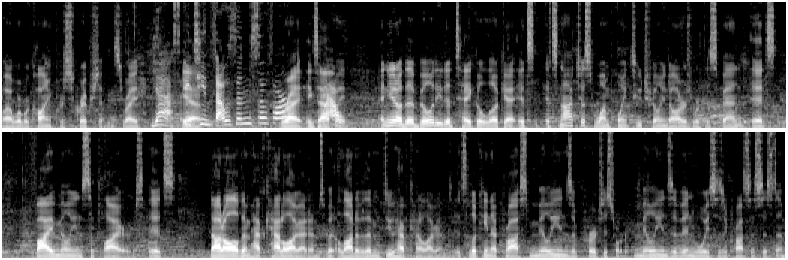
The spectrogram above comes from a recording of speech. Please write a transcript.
uh, what we're calling prescriptions, right? Yes, Yeah. 18,000 so far. Right, exactly. Wow. And you know, the ability to take a look at it's it's not just 1.2 trillion dollars worth of spend. It's 5 million suppliers. It's not all of them have catalog items, but a lot of them do have catalog items. It's looking across millions of purchase orders, millions of invoices across the system,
